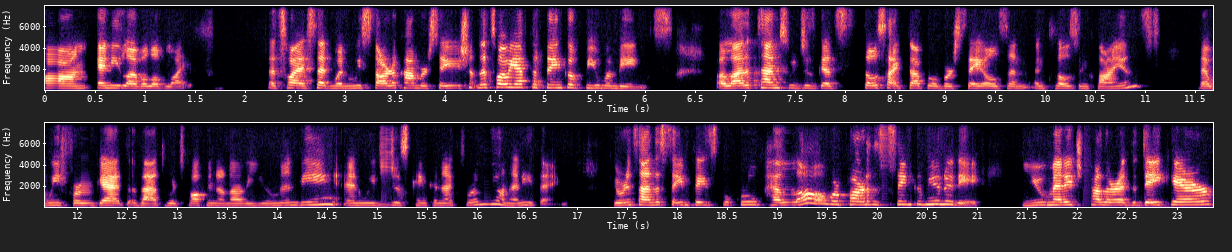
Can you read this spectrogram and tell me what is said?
on any level of life. That's why I said when we start a conversation, that's why we have to think of human beings. A lot of times we just get so psyched up over sales and, and closing clients that we forget that we're talking to another human being and we just can connect really on anything. You're inside the same Facebook group. Hello, we're part of the same community. You met each other at the daycare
